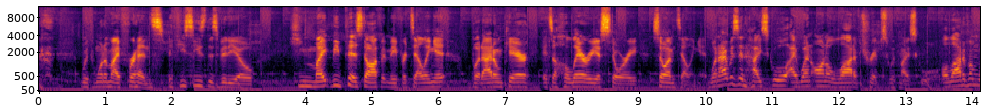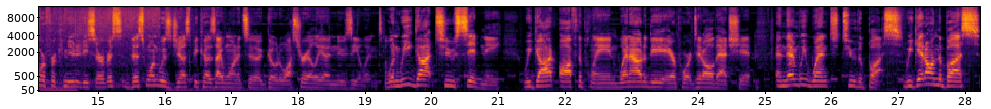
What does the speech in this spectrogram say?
with one of my friends. If he sees this video, he might be pissed off at me for telling it, but I don't care. It's a hilarious story, so I'm telling it. When I was in high school, I went on a lot of trips with my school. A lot of them were for community service. This one was just because I wanted to go to Australia and New Zealand. When we got to Sydney, we got off the plane, went out of the airport, did all that shit. And then we went to the bus. We get on the bus,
